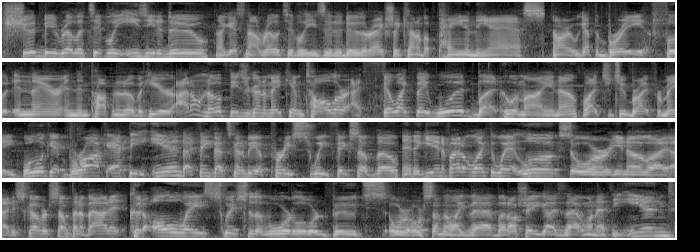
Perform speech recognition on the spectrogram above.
should be relatively easy to do. I guess not relatively easy to do. They're actually kind of a pain in the ass. All right, we got the Bray foot in there and then popping it over here. I don't know if these are going to make him taller. I feel like they would, but who am I, you know? Lights are too bright for me. We'll look at Brock at the end. I think that's going to be a pretty sweet fix-up, though. And again, if I don't like the way it looks or, you know, I, I discover something about it, could always switch to the Warlord boots or, or something like that, but I'll show you guys that one at the end.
